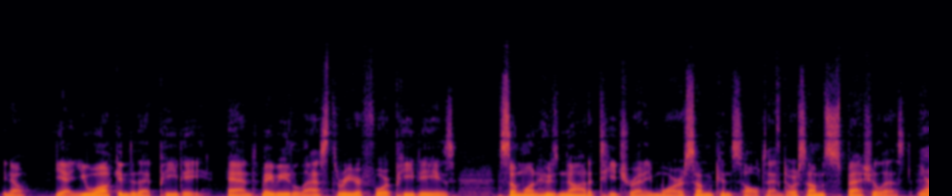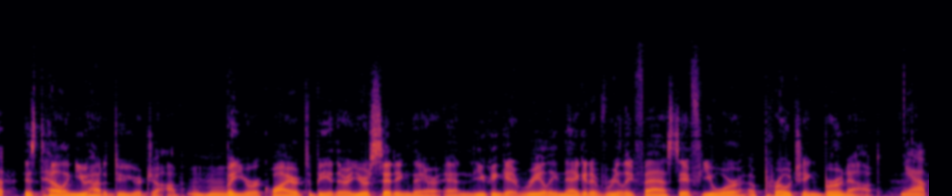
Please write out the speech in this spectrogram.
you know, yeah, you walk into that PD, and maybe the last three or four PDs, someone who's not a teacher anymore, or some consultant or some specialist Yep. is telling you how to do your job, mm-hmm. but you're required to be there. You're sitting there, and you can get really negative really fast if you're approaching burnout, Yep.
